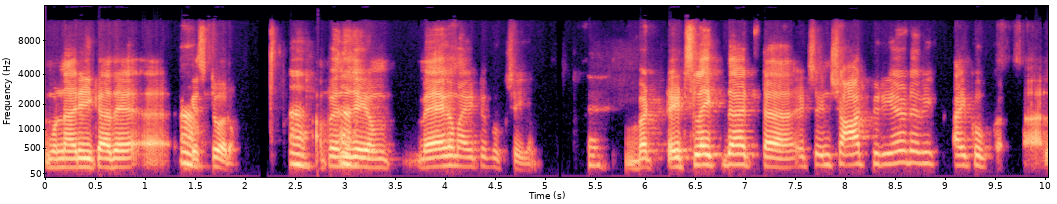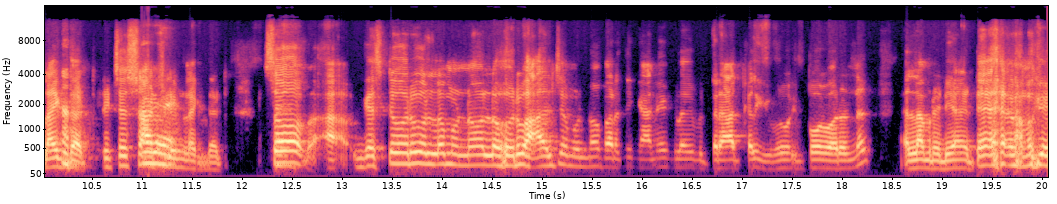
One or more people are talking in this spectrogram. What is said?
മുന്നറിയിക്കാതെ ആ. ഗസ്റ്റ് വരും ആ, അപ്പൊ എന്ത് ചെയ്യും വേഗമായിട്ട് കുക്ക് ചെയ്യും ആ. ബട്ട് ഇറ്റ്സ് ലൈക്ക് ദാറ്റ് ഇറ്റ്സ് ഇൻ ഷോർട്ട് പീരിയഡ് ഐ കുക്ക് ലൈക്ക് ആ. ദാറ്റ് ഇറ്റ്സ് എ ഷോർട്ട് അതെ. ഫിലിം ലൈക്ക് ദാറ്റ് സോ ഗസ്റ്റ് ഒരു കൊല്ലം മുന്നോ അല്ല ഒരു ആഴ്ച മുന്നോ പറഞ്ഞ് ഞാൻ ഇത്ര ആൾക്കാർ ഇപ്പോ വരുന്ന എല്ലാം റെഡി ആയിട്ട് നമുക്ക്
